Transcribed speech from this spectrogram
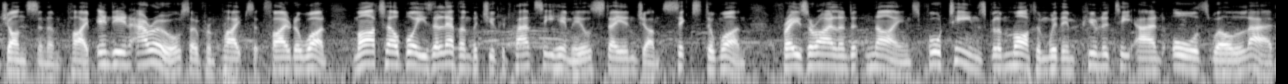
Johnson and Pipe. Indian Arrow also from Pipes at 5 to 1. Martel Boy, he's 11, but you could fancy him. He'll stay and jump 6 to 1. Fraser Island at 9s. 14's Glamorton with Impunity and Orswell Lad.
